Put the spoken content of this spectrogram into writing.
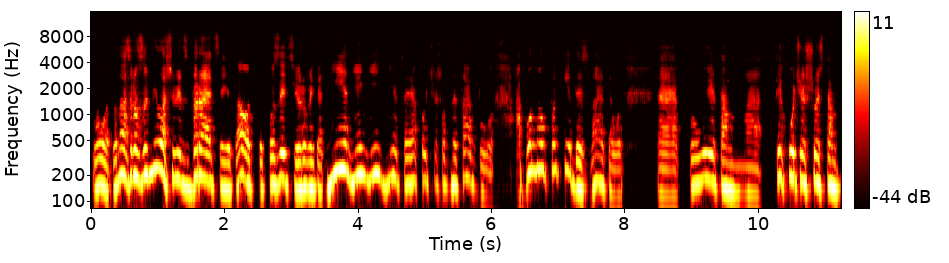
от, вона зрозуміла, що він збирається її, да, от, позицію робити, ні, ні, ні, ні, це я хочу, щоб не так було, або навпаки, десь, знаєте, от, е, коли там е, ти хочеш щось там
